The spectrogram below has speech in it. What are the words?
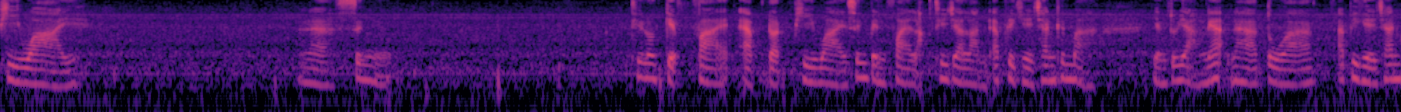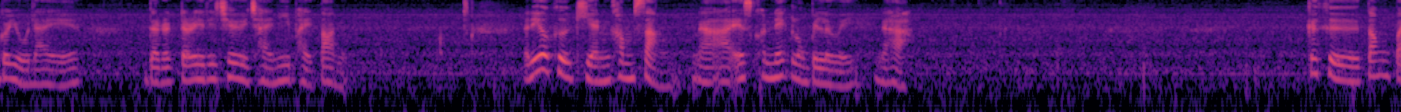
.py นะซึ่งที่เราเก็บไฟล์ app.py ซึ่งเป็นไฟล์หลักที่จะรันแอปพลิเคชันขึ้นมา อย่างตัวอย่างเนี้ยนะคะตัวแอปพลิเคชันก็อยู่ใน directory ที่ชื่อ shiny python อันนี้ก็คือเขียนคำสั่งนะ rs connect ลงไปเลยนะคะ ก็คือต้องไป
